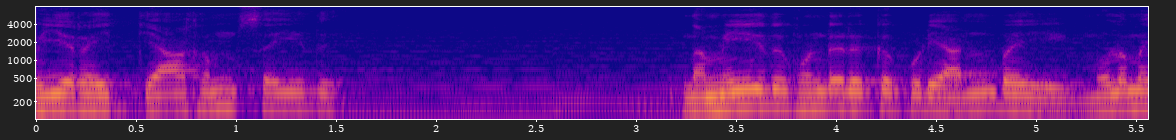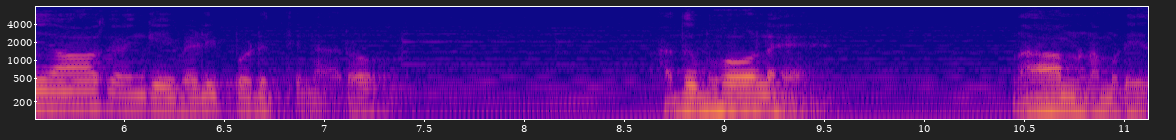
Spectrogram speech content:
உயிரை தியாகம் செய்து நம் மீது கொண்டிருக்கக்கூடிய அன்பை முழுமையாக அங்கே வெளிப்படுத்தினாரோ அதுபோல நாம் நம்முடைய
